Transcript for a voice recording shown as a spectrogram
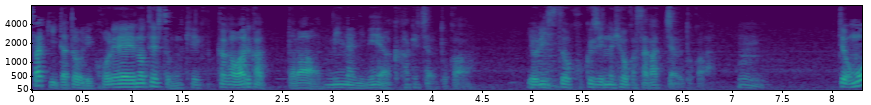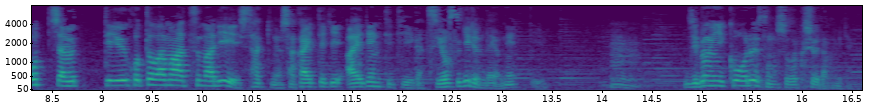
さっき言った通り、これのテストの結果が悪かったら、みんなに迷惑かけちゃうとか、より一層黒人の評価下がっちゃうとか、うん。って思っちゃうっていうことは、まあ、つまり、さっきの社会的アイデンティティが強すぎるんだよねっていう。うん。自分イコールその所属集団みたいな。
